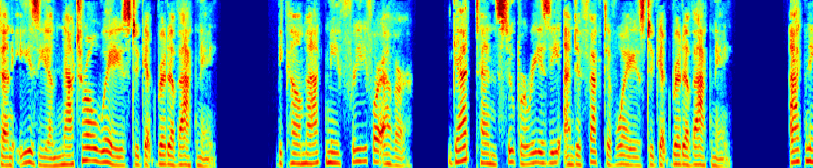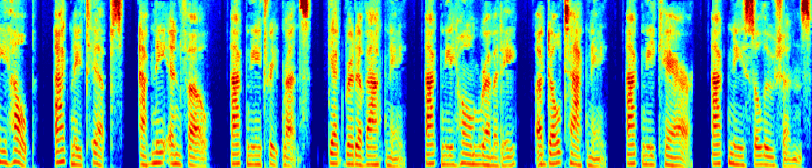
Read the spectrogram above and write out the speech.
10 Easy and Natural Ways to Get Rid of Acne. Become acne free forever. Get 10 super easy and effective ways to get rid of acne. Acne Help, Acne Tips, Acne Info, Acne Treatments, Get rid of acne, Acne Home Remedy, Adult Acne, Acne Care, Acne Solutions,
